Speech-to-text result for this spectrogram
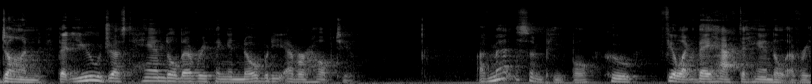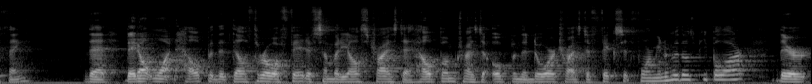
done, that you just handled everything and nobody ever helped you. I've met some people who feel like they have to handle everything that they don't want help, but that they'll throw a fit if somebody else tries to help them, tries to open the door, tries to fix it for them. You know who those people are? They're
